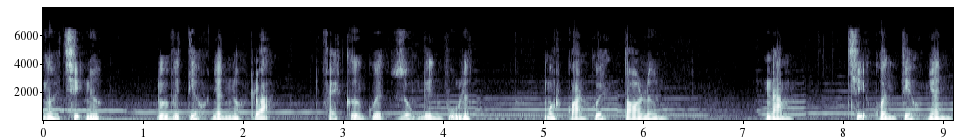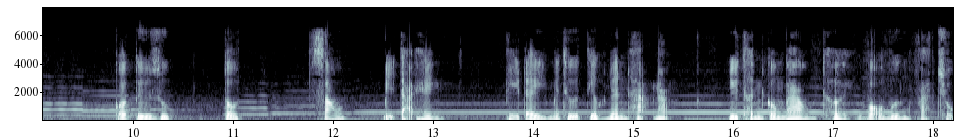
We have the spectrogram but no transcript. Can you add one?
Người trị nước Đối với tiểu nhân nổi loạn Phải cương quyết dùng đến vũ lực Một quan quyền to lớn. Năm, Trị quân tiểu nhân Có tứ giúp Tốt. 6 bị đại hình. Vì đây mới thứ tiểu nhân hạng nặng Như thân công báo thời võ vương phạt trụ.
